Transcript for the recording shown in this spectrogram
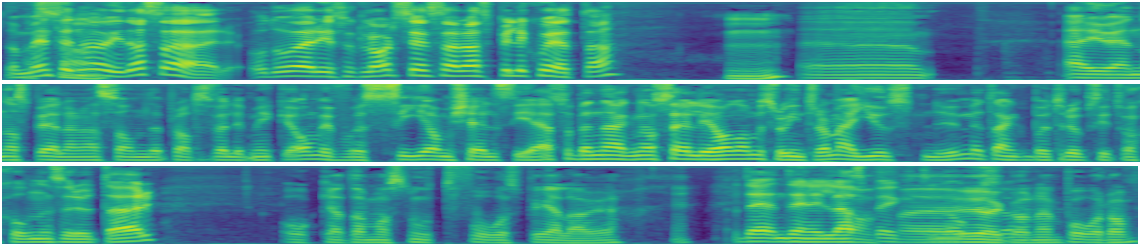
De är inte Asså. nöjda så här. Och då är det ju såklart Cesar Aspilicueta, Mm. eh, är ju en av spelarna som det pratas väldigt mycket om. Vi får väl se om Chelsea är så benägna att sälja honom. Jag tror inte de är just nu med tanke på hur truppsituationen ser ut där. Och att de har snott två spelare Den, den lilla aspekten också. ögonen på dem.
